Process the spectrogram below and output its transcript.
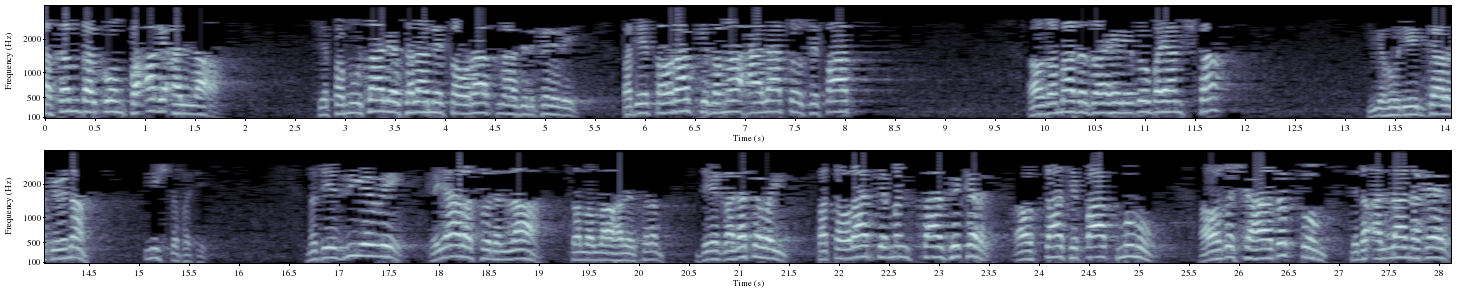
قسم در کوم په هغه الله چې په موسی علیه السلام یې تورات نازل کړی دی په دې تورات کې زما حالات او صفات او زما د ظاهرېدو بیان شته یهودي انکار کوي نه نشته پکې نو دې زوی یې وی یا رسول الله صلی الله علیه وسلم دې غلطه وایي په تورات کې من ستا ذکر او ستا صفات مومو او زه شهادت کوم چې د الله نه غیر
